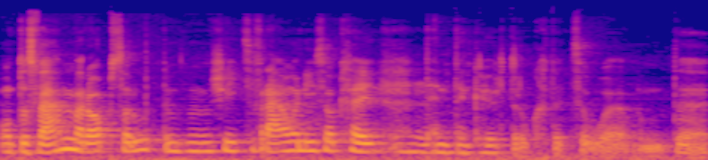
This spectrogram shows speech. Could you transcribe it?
und das wollen wir absolut im Schweizer frauen okay, mhm. dann, dann gehört Druck dazu. Und, äh,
